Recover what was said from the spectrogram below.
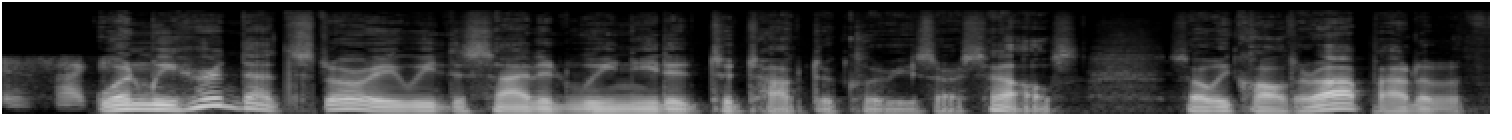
if I could When we heard that story, we decided we needed to talk to Clarice ourselves. So we called her up out of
